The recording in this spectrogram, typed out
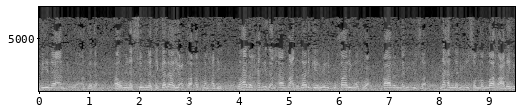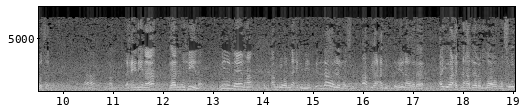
نهينا عن كذا أو من السنة كذا يعطى حكم الحديث. وهذا الحديث الآن بعد ذلك يرويه البخاري مرفوع. قال النبي صلى نهى النبي صلى الله عليه وسلم. ها؟ الحين هنا قال نهينا. مين اللي ينهى؟ الأمر والنهي لمين؟ لله وللرسول، ما في أحد يقدر ينهى ولا أي واحد نهى غير الله والرسول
